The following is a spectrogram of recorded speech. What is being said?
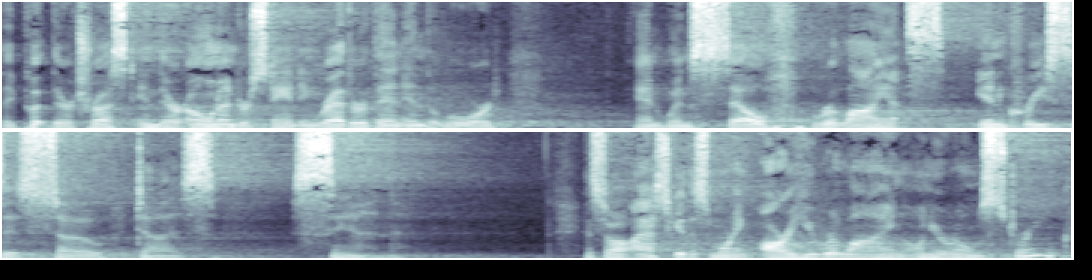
They put their trust in their own understanding rather than in the Lord. And when self reliance increases, so does sin. And so I'll ask you this morning are you relying on your own strength?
